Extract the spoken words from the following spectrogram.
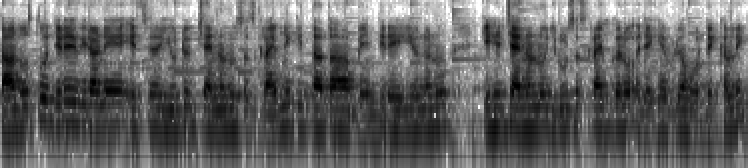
ਤਾਂ ਦੋਸਤੋ, ਜਿਹੜੇ ਵੀਰਾਂ ਨੇ ਇਸ YouTube ਚੈਨਲ ਨੂੰ ਸਬਸਕ੍ਰਾਈਬ ਨਹੀਂ ਕੀਤਾ, ਤਾਂ ਬੇਨਤੀ ਰਹੇਗੀ ਉਹਨਾਂ ਨੂੰ ਕਿ ਇਹ ਚੈਨਲ ਨੂੰ ਜਰੂਰ ਸਬਸਕ੍ਰਾਈਬ ਕਰੋ ਅਜਿਹੀਆਂ ਵੀਡੀਓ ਹੋਰ ਦੇਖਣ ਲਈ।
